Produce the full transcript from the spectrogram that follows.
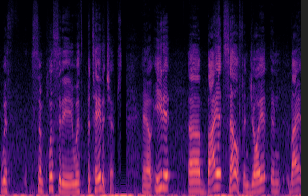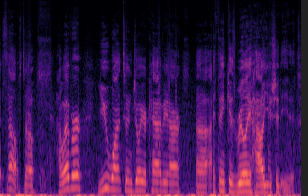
with simplicity with potato chips. You know, eat it uh, by itself. Enjoy it by itself. So, however you want to enjoy your caviar, uh, I think is really how you should eat it.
